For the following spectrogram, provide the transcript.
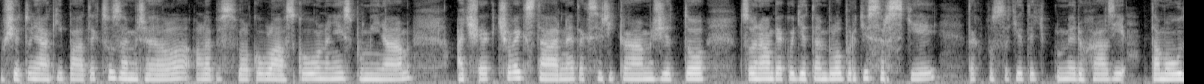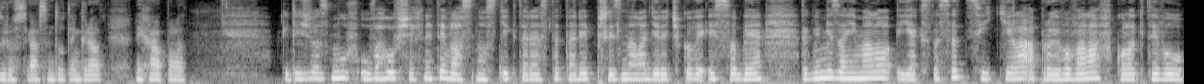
Už je to nějaký pátek, co zemřel, ale s velkou láskou na něj vzpomínám. Ač jak člověk stárne, tak si říkám, že to, co nám jako dětem bylo proti srsti, tak v podstatě teď mi dochází ta moudrost. Já jsem to tenkrát nechápala. Když vezmu v úvahu všechny ty vlastnosti, které jste tady přiznala dědečkovi i sobě, tak by mě zajímalo, jak jste se cítila a projevovala v kolektivu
